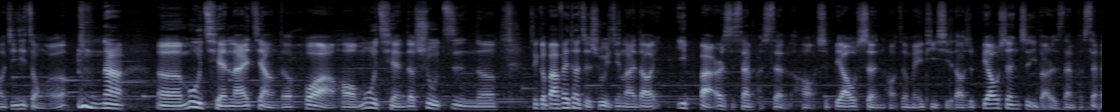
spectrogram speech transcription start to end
好，经济总额。那呃，目前来讲的话，哈，目前的数字呢，这个巴菲特指数已经来到一百二十三 percent 了，哈，是飙升，哈，这媒体写到是飙升至一百二十三 percent。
